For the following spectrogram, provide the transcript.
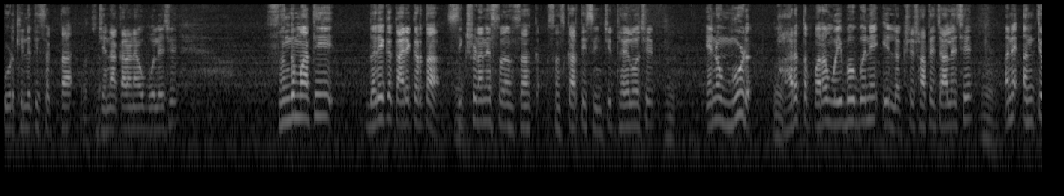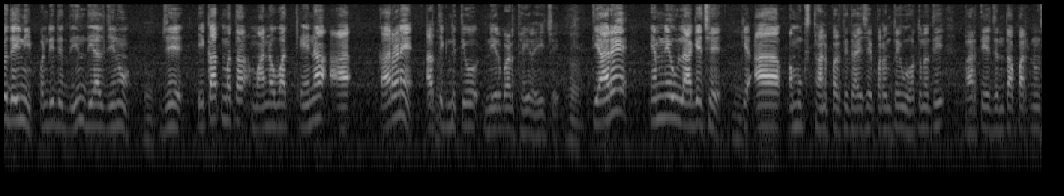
ઓળખી નથી શકતા. જેના કારણે આવું બોલે છે. સંઘમાંથી દરેક કાર્યકર્તા શિક્ષણ અને સંસ્કારથી સિંચિત થયેલો છે. એનો મૂળ ભારત પરમ વૈભવ બને એ લક્ષ્ય સાથે ચાલે છે. અને અંત્યોદયની પંડિત દીનદયાલજીનો જે એકાત્મતા માનવવાદ એના કારણે આર્થિક નીતિઓ નિર્માણ થઈ રહી છે. ત્યારે એમને એવું લાગે છે કે આ અમુક સ્થાન પરથી થાય છે પરંતુ એવું હોતું નથી. ભારતીય જનતા પાર્ટીનું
